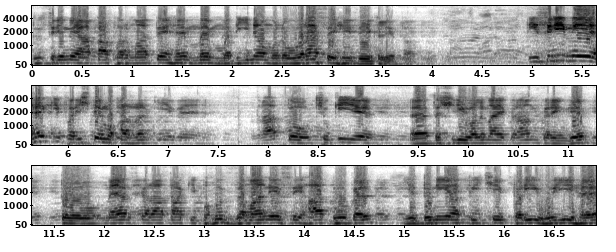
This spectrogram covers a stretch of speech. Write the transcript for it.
दूसरी में आका फरमाते हैं, मैं मदीना मुनवरा से ही देख लेता हूँ। तीसरी में यह है कि फरिश्ते मुकर्र किए गए हैं। हजरात तो चूँकि ये तशरी कराम करेंगे तो मैं अर्ज़ करा था कि बहुत जमाने से हाथ धोकर ये दुनिया पीछे पड़ी हुई है।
